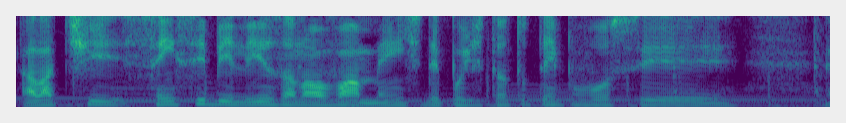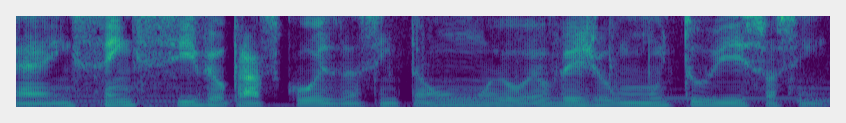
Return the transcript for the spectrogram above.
ela te sensibiliza novamente, depois de tanto tempo você é insensível para as coisas, assim. Então eu, eu vejo muito isso, assim.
